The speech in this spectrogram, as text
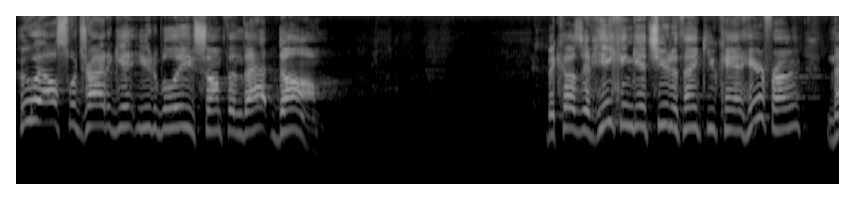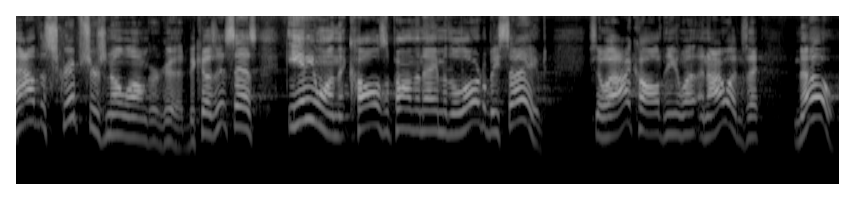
Who else would try to get you to believe something that dumb? Because if he can get you to think you can't hear from him, now the scripture's no longer good. Because it says, anyone that calls upon the name of the Lord will be saved. So well, I called and, he went, and I wasn't saved. No.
